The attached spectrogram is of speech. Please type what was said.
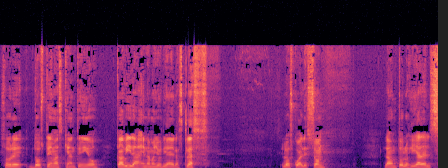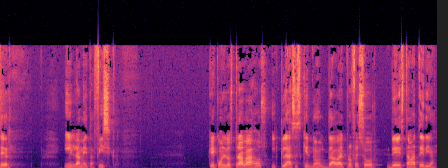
sobre dos temas que han tenido cabida en la mayoría de las clases, los cuales son la ontología del ser y la metafísica, que con los trabajos y clases que nos daba el profesor de esta materia,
